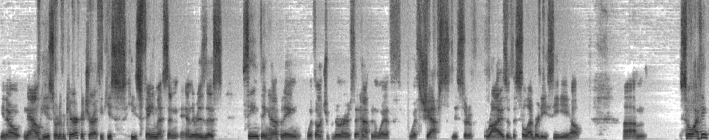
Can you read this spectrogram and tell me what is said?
you know, now he's sort of a caricature. I think he's he's famous, and and there is this same thing happening with entrepreneurs that happen with with chefs. This sort of rise of the celebrity CEO. Um, so I think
